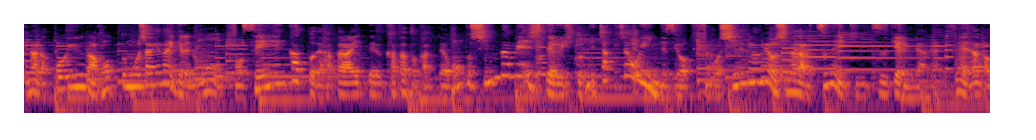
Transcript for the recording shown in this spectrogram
なんかこういうのは本当申し訳ないけれども、もう1000円カットで働いてる方とかって、本当死んだ目してる人めちゃくちゃ多いんですよ。もう死んだ目をしながら常に切り続けるみたいなね。ね、なんか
